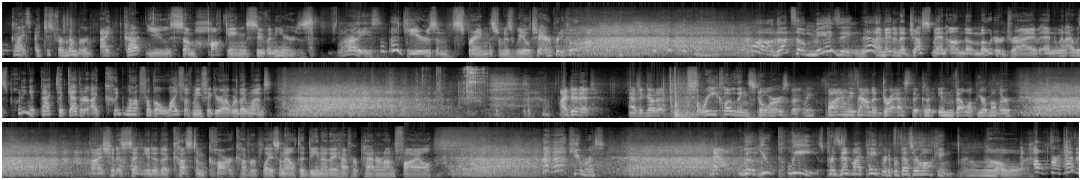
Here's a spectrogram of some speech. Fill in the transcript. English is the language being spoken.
Oh, guys, I just remembered I got you some Hawking souvenirs. What are these? Uh, gears and springs from his wheelchair. Pretty cool, huh? Oh, that's amazing. Yeah, I made an adjustment on the motor drive, and when I was putting it back together, I could not for the life of me figure out where they went. I did it. Had to go to three clothing stores, but we finally found a dress that could envelop your mother. I should have sent you to the custom car cover place in Altadena. They have her pattern on file. Humorous. Now, will you please present my paper to Professor Hawking? I don't know.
